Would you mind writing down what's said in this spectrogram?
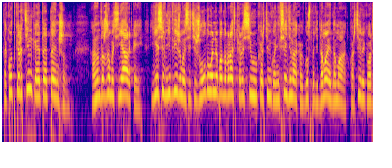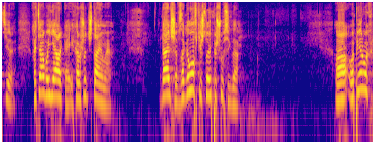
Так вот, картинка – это attention. Она должна быть яркой. Если в недвижимости тяжело довольно подобрать красивую картинку, они все одинаковые, господи, дома и дома, квартиры и квартиры. Хотя бы яркая и хорошо читаемая. Дальше, в заголовке что я пишу всегда? А, Во-первых,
